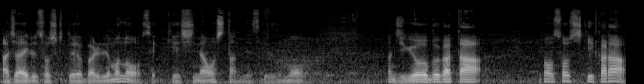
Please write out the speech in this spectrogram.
アジャイル組織と呼ばれるものを設計し直したんですけれども、ま、事業部型の組織から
